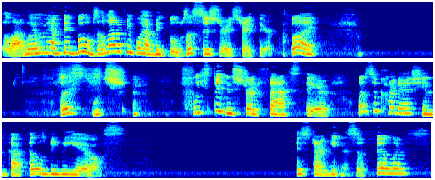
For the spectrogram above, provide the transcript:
a lot of women have big boobs. A lot of people have big boobs. Let's just straight straight there. But let's, let's we spitting straight facts there. Once the Kardashians got those BBLs, it started getting some fillers.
